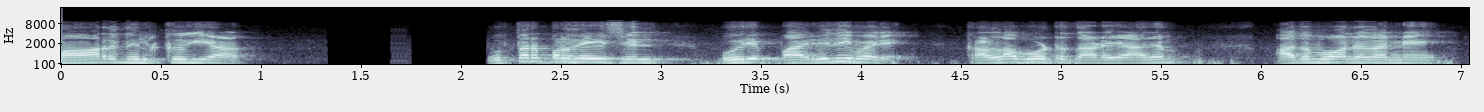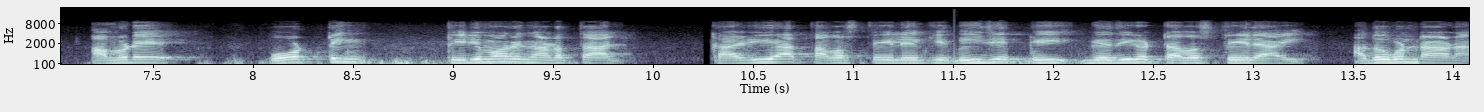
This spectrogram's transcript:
മാറി നിൽക്കുകയാണ്. ഉത്തർപ്രദേശിൽ ഒരു പരിധി വരെ കള്ളവോട്ട് തടയാനും അതുപോലെ തന്നെ അവിടെ വോട്ടിംഗ് തിരിമറി നടത്താൻ കഴിയാത്ത അവസ്ഥയിലേക്ക് ബി ജെ പി ഗതികെട്ട അവസ്ഥയിലായി. അതുകൊണ്ടാണ്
